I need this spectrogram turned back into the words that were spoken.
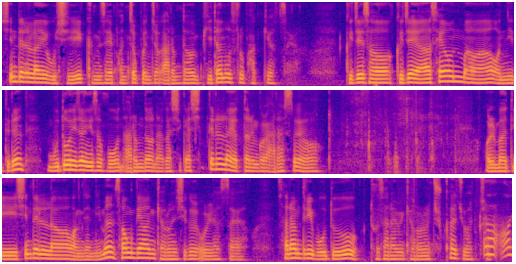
신데렐라의 옷이 금세 번쩍번쩍 아름다운 비단 옷으로 바뀌었어요. 그제서 그제야 새엄마와 언니들은 무도회장에서 본 아름다운 아가씨가 신데렐라였다는 걸 알았어요. 얼마 뒤 신데렐라와 왕자님은 성대한 결혼식을 올렸어요. 사람들이 모두 두 사람의 결혼을 축하해 어, 주었죠. 어,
